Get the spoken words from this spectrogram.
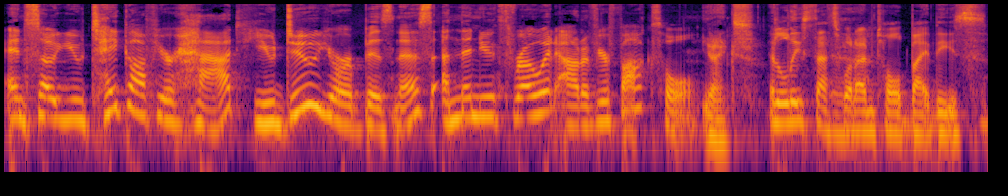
and so you take off your hat you do your business and then you throw it out of your foxhole Yikes. at least that's what i'm told by these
